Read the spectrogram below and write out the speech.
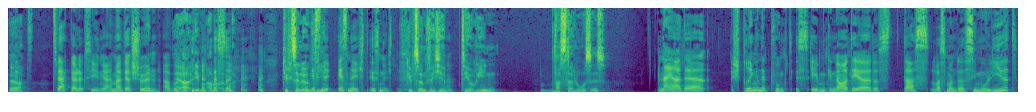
ja. mit Zwerggalaxien, ja, immer wäre schön, aber. Ja, eben, aber gibt's denn irgendwie. Ist nicht, ist nicht. Ist nicht. Gibt's irgendwelche ja. Theorien, was da los ist? Naja, der springende Punkt ist eben genau der, dass das, was man da simuliert,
